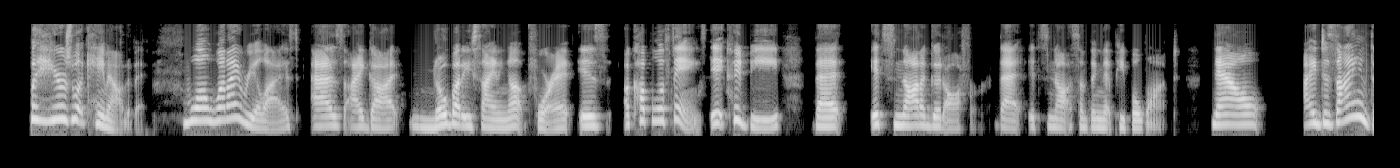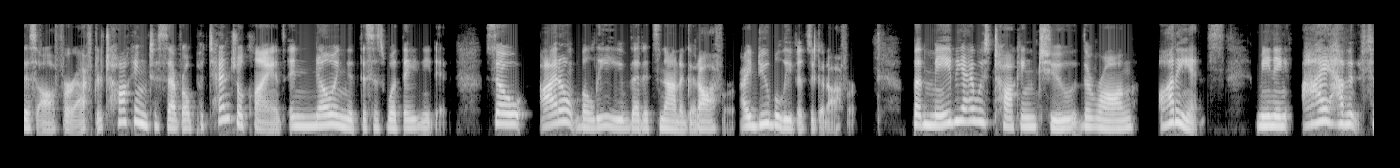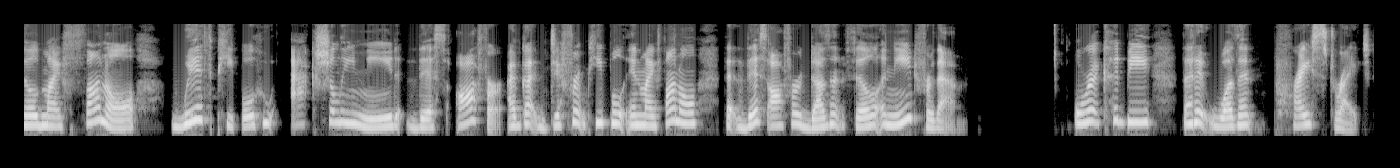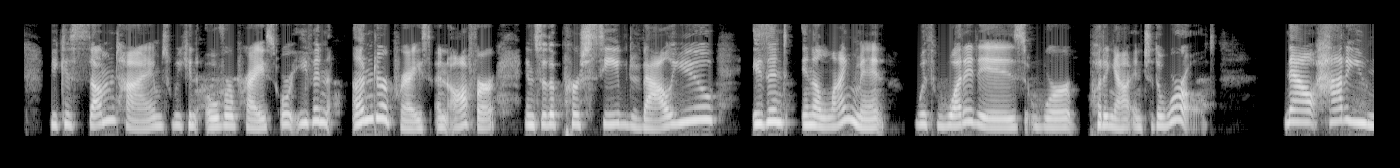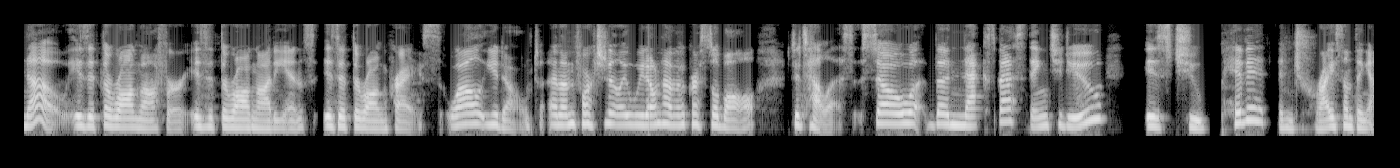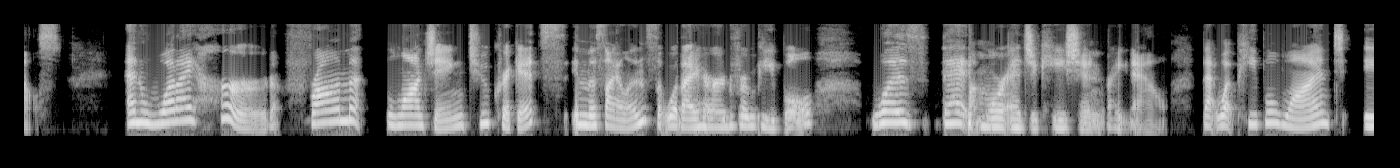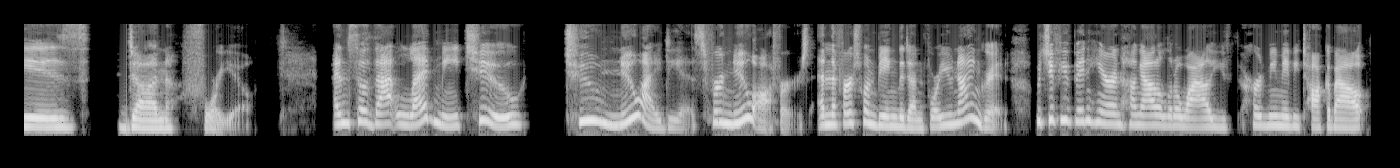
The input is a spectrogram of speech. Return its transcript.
But here's what came out of it. Well, what I realized as I got nobody signing up for it is a couple of things. It could be that it's not a good offer, that it's not something that people want. Now, I designed this offer after talking to several potential clients and knowing that this is what they needed. So I don't believe that it's not a good offer. I do believe it's a good offer. But maybe I was talking to the wrong audience, meaning I haven't filled my funnel with people who actually need this offer. I've got different people in my funnel that this offer doesn't fill a need for them. Or it could be that it wasn't priced right because sometimes we can overprice or even underprice an offer. And so the perceived value isn't in alignment with what it is we're putting out into the world. Now, how do you know? Is it the wrong offer? Is it the wrong audience? Is it the wrong price? Well, you don't. And unfortunately, we don't have a crystal ball to tell us. So the next best thing to do is to pivot and try something else. And what I heard from launching to crickets in the silence, what I heard from people was that more education right now, that what people want is done for you. And so that led me to two new ideas for new offers. And the first one being the done for you nine grid, which if you've been here and hung out a little while, you've heard me maybe talk about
